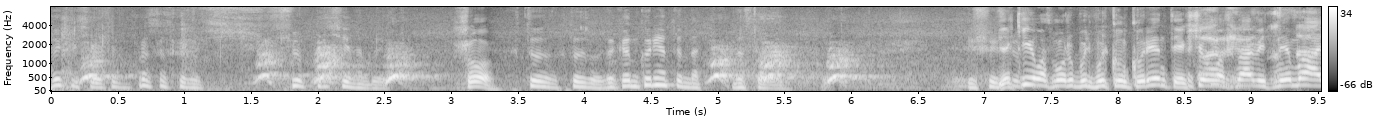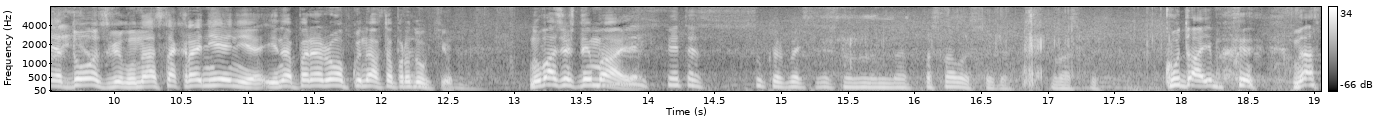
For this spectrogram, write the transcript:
Выключи, это просто скажи, что причина, блядь? Що? Кто, кто, это конкуренты на, дослали? Які у вас можуть бути конкуренти, якщо у вас навіть немає дозвілу на сохранення і на переробку нафтопродуктів? Ну, у вас же ж немає. Це, сука, блядь, на- на- Куди? Нас,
